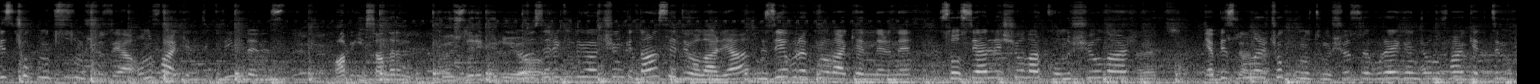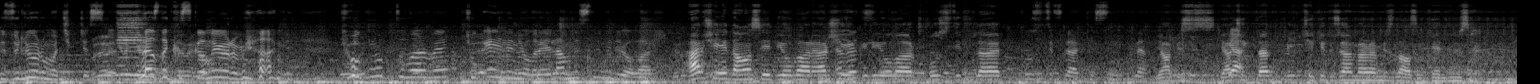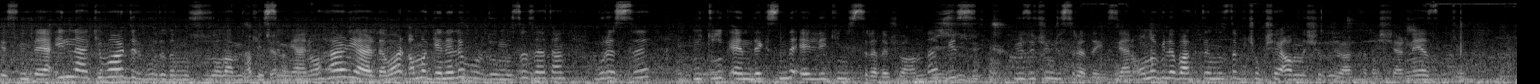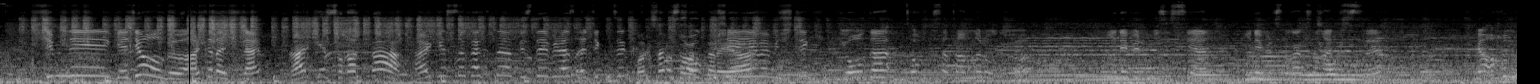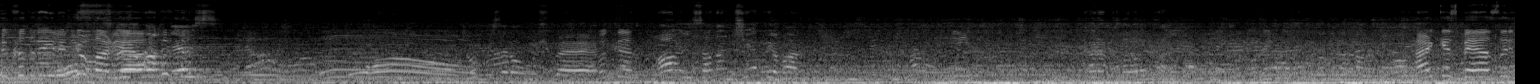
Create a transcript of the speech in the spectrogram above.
Biz çok mutsuzmuşuz ya, onu fark ettik değil mi Deniz? Abi insanların gözleri gülüyor. Gözleri gidiyor çünkü dans ediyorlar ya. Müziğe bırakıyorlar kendilerini. Sosyalleşiyorlar, konuşuyorlar. Evet. Ya biz bunları çok unutmuşuz ve buraya gelince onu fark ettim. Üzülüyorum açıkçası. Biraz da kıskanıyorum yani. Çok mutlular ve çok eğleniyorlar. Eğlenmesini biliyorlar. Her şeye dans ediyorlar, her şeye Evet. gülüyorlar, pozitifler. Pozitifler kesinlikle. Ya biz gerçekten bir çeki düzen vermemiz lazım kendimize. Kesinlikle ya illa ki vardır burada da mutsuz olan bir Tabii kesim canım. yani o her yerde var ama genele vurduğumuzda zaten burası mutluluk endeksinde 52. sırada şu anda. Biz Biz 103. sıradayız. Yani ona bile baktığımızda birçok şey anlaşılıyor arkadaşlar ne yazık ki. Şimdi gece oldu arkadaşlar. Herkes sokakta. Herkes sokakta. Biz de biraz acıktık. Baksana Çok sokaklara bir şey ya. yememiştik. Yolda tavuk satanlar oluyor. Yine bir müzisyen, yine bir sokak sanatçısı. Ya ne kadar eğleniyorlar Of ya. bak. Oo. Çok güzel olmuş be. Bakın Aa insanlar bir şey yapıyor bak. herkes beyazlar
